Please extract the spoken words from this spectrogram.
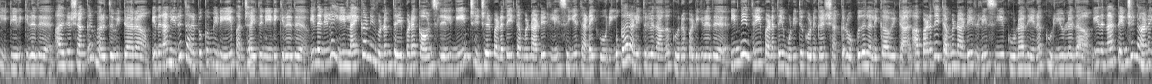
கேட்டிருக்கிறது. அதற்கு சங்கர் மறுத்துவிட்டாராம். இதனால் இரு தரப்புக்கும் இடையே பஞ்சாயத்து நீடிக்கிறது. இந்த நிலையில் லைகா நிறுவனம் திரைப்பட கவுன்சிலில் கேம் சேஞ்சர் படத்தை தமிழ்நாட்டில் ரிலீஸ் செய்ய தடை கோரி புகார் அளித்துள்ளதாக கூறப்படுகிறது. இந்தியன் த்ரீ படத்தை முடித்துக் கொடுக்க சங்கர் ஒப்புதல் அளிக்காவிட்டால் அப்படத்தை தமிழ்நாட்டில் ரிலீஸ் செய்யக்கூடாது என கூறியுள்ளதாம். இதனால் டென்ஷன் ஆன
